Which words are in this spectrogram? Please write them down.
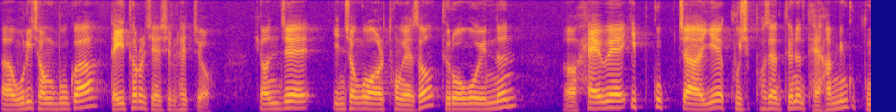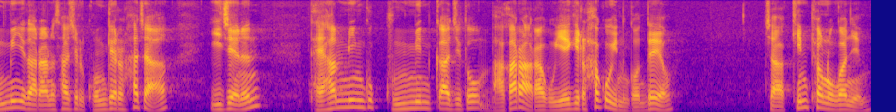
아, 우리 정부가 데이터를 제시를 했죠. 현재 인천공항을 통해서 들어오고 있는 어, 해외 입국자의 90%는 대한민국 국민이다라는 사실을 공개를 하자 이제는 대한민국 국민까지도 막아라라고 얘기를 하고 있는 건데요. 자, 김 평론가님,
